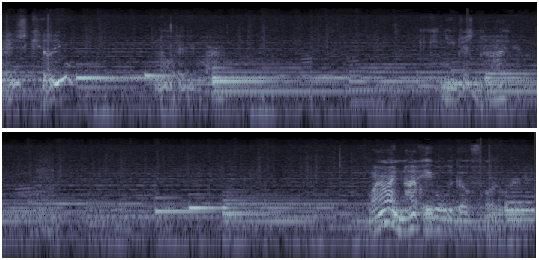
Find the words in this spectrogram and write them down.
Did I just kill you? No, there you are. Can you just not? Why am I not able to go forward?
